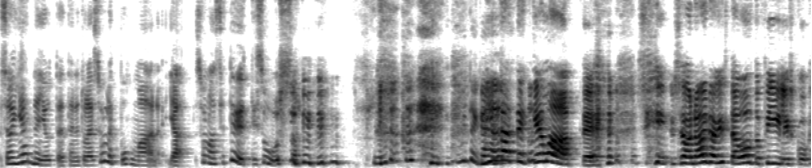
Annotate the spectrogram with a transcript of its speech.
se on jännä juttu, että ne tulee sulle puhumaan ja sulla on se töötti suussa. Mitä te kelaatte? Se, on aina yhtä outo fiilis, kun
